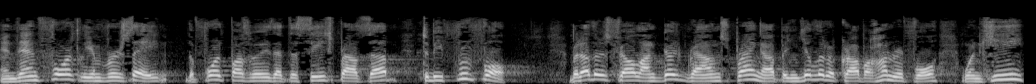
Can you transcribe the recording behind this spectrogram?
And then fourthly, in verse 8, the fourth possibility is that the seed sprouts up to be fruitful. But others fell on good ground, sprang up, and yielded a crop a hundredfold. When he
